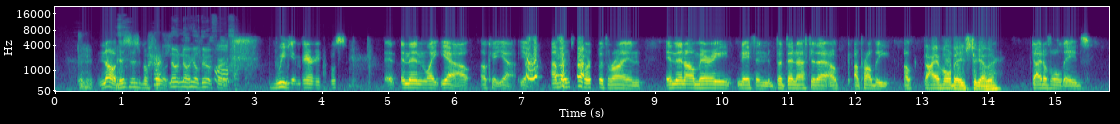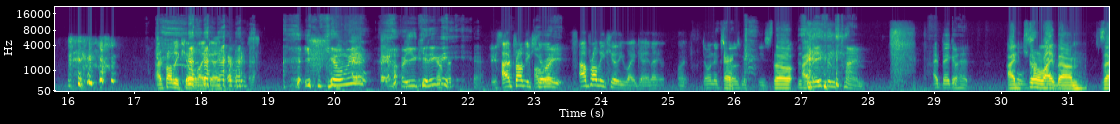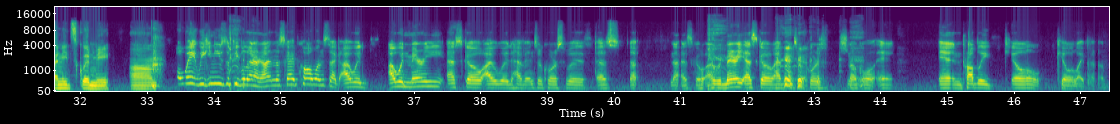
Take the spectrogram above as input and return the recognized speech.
no, this is before. No, no, he'll do it first. we get married. We'll s- And, and then like yeah, I'll, okay, yeah, yeah. I'll have intercourse with Ryan, and then I'll marry Nathan. But then after that, I'll I'll probably I'll Die of old age together. die of old AIDS. I'd probably kill like a you kill me? Are you kidding me? I'd probably kill All you. right, I'll probably kill you, white guy. Not even lying. Don't expose me, please. So this is Nathan's time. I beg Go ahead. I'd kill a Lightbound because I need squid meat. Um, Oh wait, we can use the people that are not in the Skype call. One sec. I would I would marry Esco. I would have intercourse with Es uh, not Esco. I would marry Esco, have intercourse with Schnuckle, and and probably kill kill Lightbound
